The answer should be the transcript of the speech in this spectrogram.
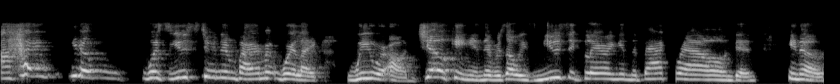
I, you know, was used to an environment where like we were all joking and there was always music blaring in the background and, you know,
